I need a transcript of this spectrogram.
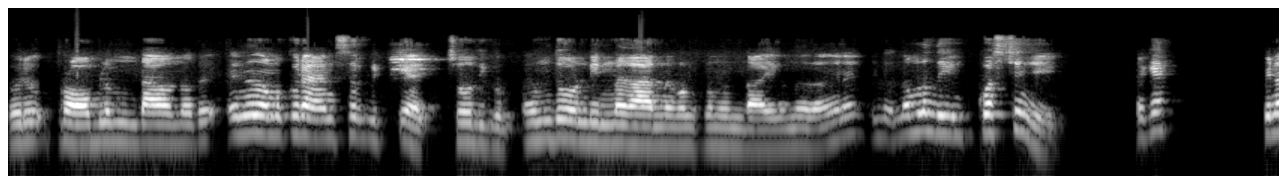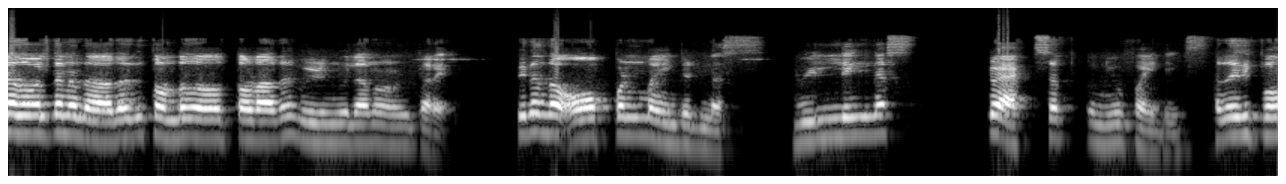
ഒരു പ്രോബ്ലം ഉണ്ടാവുന്നത് എന്ന് നമുക്കൊരു ആൻസർ കിട്ടിയാൽ ചോദിക്കും. എന്തുകൊണ്ട് ഇന്ന കാരണങ്ങൾ കൊണ്ട് ഉണ്ടായിരുന്നത് അങ്ങനെ നമ്മൾ എന്ത് ചെയ്യും? ക്വസ്റ്റ്യൻ ചെയ്യും. ഓക്കെ? പിന്നെ അതുപോലെ തന്നെ എന്താ? അതായത് തൊണ്ട തൊടാതെ വിഴുങ്ങൂല എന്ന് വേണമെങ്കിൽ പറയാം. പിന്നെന്താ? Open mindedness willingness to accept new findings അതായത് ഇപ്പോ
